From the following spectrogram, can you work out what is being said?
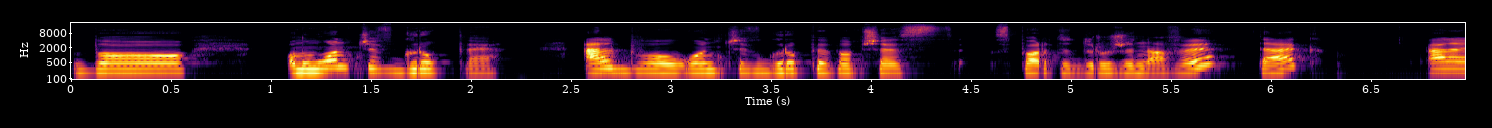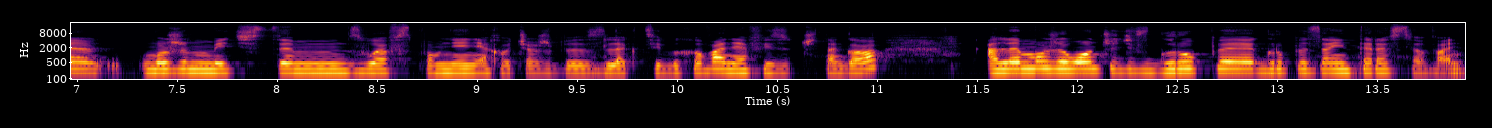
bo on łączy w grupy. Albo łączy w grupy poprzez sport drużynowy, tak? Ale możemy mieć z tym złe wspomnienia, chociażby z lekcji wychowania fizycznego, ale może łączyć w grupy, grupy zainteresowań.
